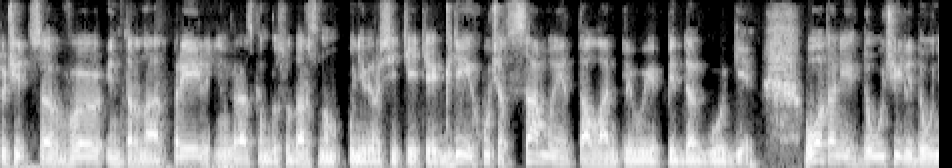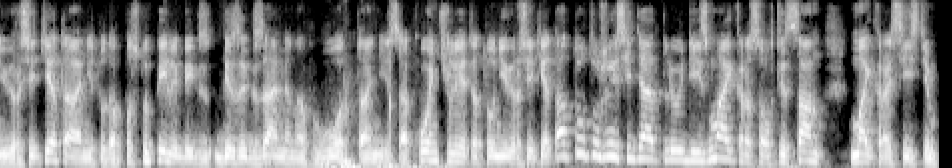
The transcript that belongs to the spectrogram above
учиться в интернат при Ленинградском государственном университете, где их учат самые талантливые педагоги. Вот они их доучили до университета, они туда поступили без экзаменов, вот они закончили этот университет, а тут уже сидят люди из Microsoft и Sun Microsystem.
